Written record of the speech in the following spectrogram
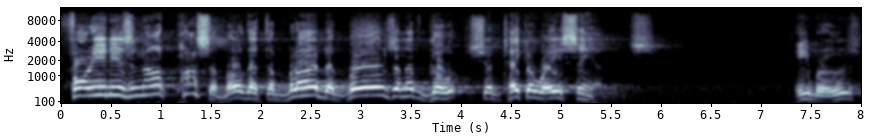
For it is not possible that the blood of bulls and of goats should take away sins. Hebrews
